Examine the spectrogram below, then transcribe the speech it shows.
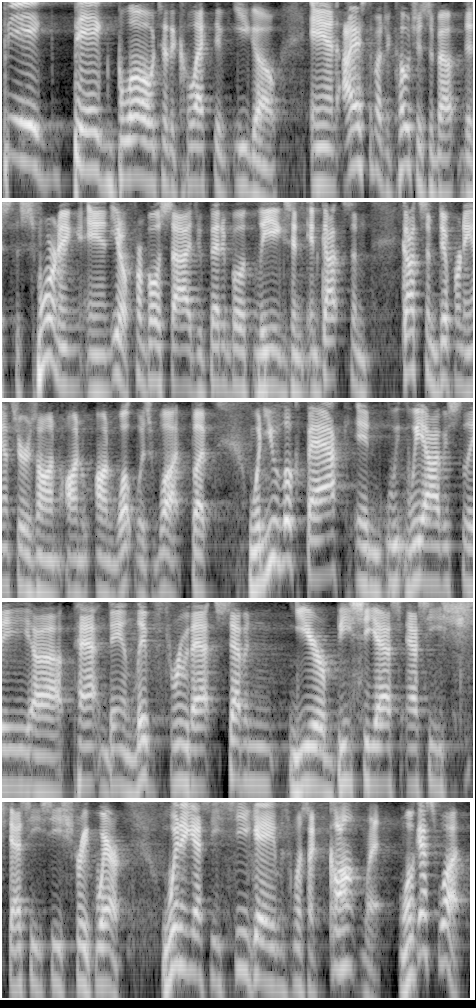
big big blow to the collective ego and I asked a bunch of coaches about this this morning, and you know, from both sides who've been in both leagues, and, and got some got some different answers on on on what was what. But when you look back, and we, we obviously uh, Pat and Dan lived through that seven year BCS SEC, SEC streak where winning SEC games was a gauntlet. Well, guess what?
